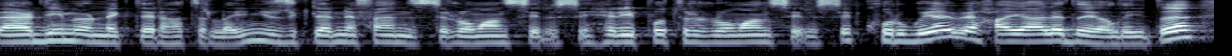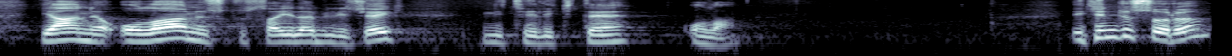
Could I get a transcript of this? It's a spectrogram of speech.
Verdiğim örnekleri hatırlayın. Yüzüklerin Efendisi roman serisi, Harry Potter roman serisi kurguya ve hayale dayalıydı. Yani olağanüstü sayılabilecek nitelikte olan. İkinci soru.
